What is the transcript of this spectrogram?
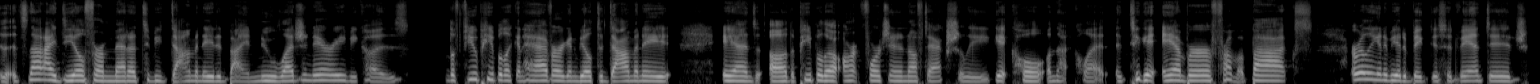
it's not ideal for a meta to be dominated by a new legendary because the few people that can have her are going to be able to dominate, and uh, the people that aren't fortunate enough to actually get Colt, uh, not Colette, uh, to get Amber from a box are really going to be at a big disadvantage.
